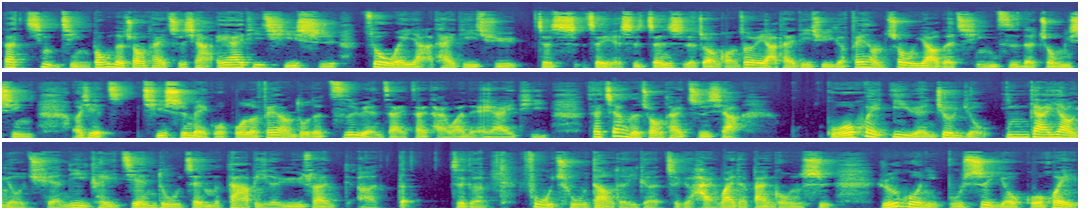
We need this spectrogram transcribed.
那紧紧绷的状态之下，AIT 其实作为亚太地区，这是这也是真实的状况。作为亚太地区一个非常重要的情资的中心，而且其实美国拨了非常多的资源在在台湾的 AIT，在这样的状态之下，国会议员就有应该要有权利可以监督这么大笔的预算啊的。这个付出到的一个这个海外的办公室，如果你不是由国会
